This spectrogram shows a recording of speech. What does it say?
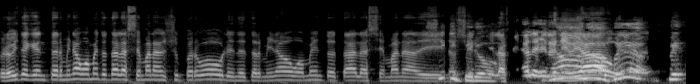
pero viste que en determinado momento está la semana del Super Bowl, en determinado momento está la semana de, sí, pero, las finales de la NBA. No pero,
